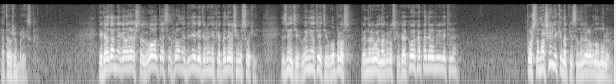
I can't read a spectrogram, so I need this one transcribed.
Это уже близко. И когда мне говорят, что вот асинхронный двигатель, у них КПД очень высокий. Извините, вы мне ответьте, вопрос при нулевой нагрузке, какое КПД у двигателя? То, что на шилике написано, или равно нулю?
